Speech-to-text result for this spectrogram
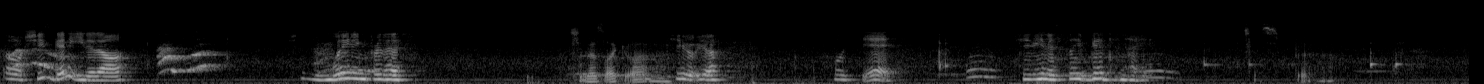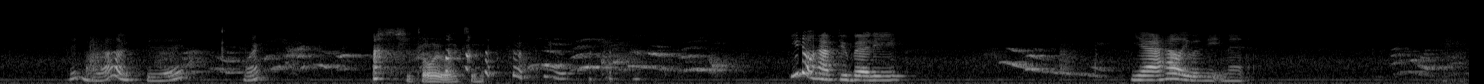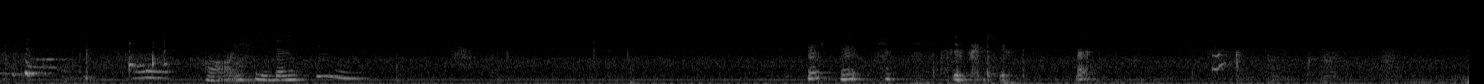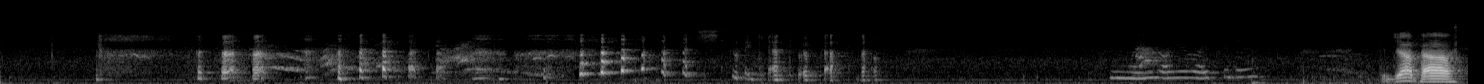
Oh, she's gonna eat it all. She's been waiting for this. She does like it. Cute, yeah. Oh, yes. She's gonna sleep good tonight. Good job, sis. More? She totally likes it. so cute. You don't have to, Betty. Yeah, Hallie was eating it. Oh, you should have done it. Mm, mm. Super cute. she like can't do it fast enough. You waiting all your life for this? Good job, pal.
